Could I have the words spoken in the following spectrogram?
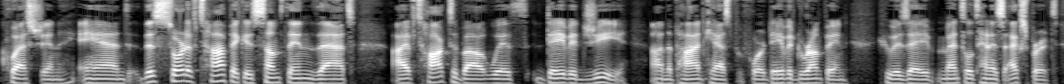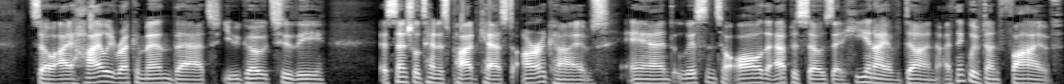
question. And this sort of topic is something that I've talked about with David G on the podcast before, David Grumping, who is a mental tennis expert. So I highly recommend that you go to the Essential Tennis Podcast archives and listen to all the episodes that he and I have done. I think we've done five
